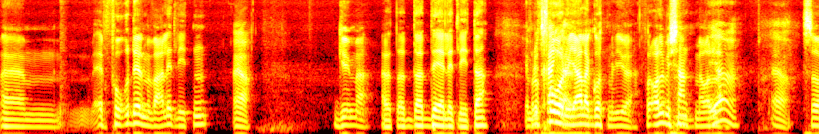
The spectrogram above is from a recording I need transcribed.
um, en fordel med å være litt liten. Ja. Gymmet. At det er litt lite. For da får du jævla godt miljø. For alle blir kjent med alle. Ja. ja. Så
